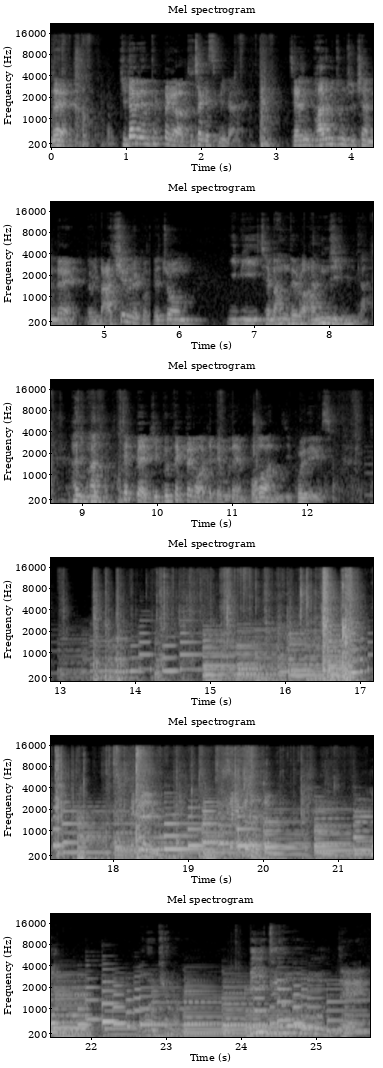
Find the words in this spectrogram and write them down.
네, 기다리는 택배가 도착했습니다. 제가 지금 발음이 좀 좋지 않는데 여기 마취를 했거든요. 좀 입이 제 마음대로 안 움직입니다. 하지만 택배, 기쁜 택배가 왔기 때문에 뭐가 왔는지 보여드리겠습니다. 택배는 세게 뜯어야죠. 어? 뭐가 튀어나와? 미니 드론. 네.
